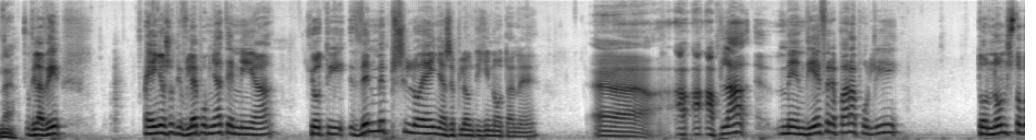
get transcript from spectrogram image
Ναι. Δηλαδή, ένιωσα ότι βλέπω μια ταινία και ότι δεν με ψιλοένιαζε πλέον τι γινότανε. Ε, α- α- απλά με ενδιέφερε πάρα πολύ το non-stop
